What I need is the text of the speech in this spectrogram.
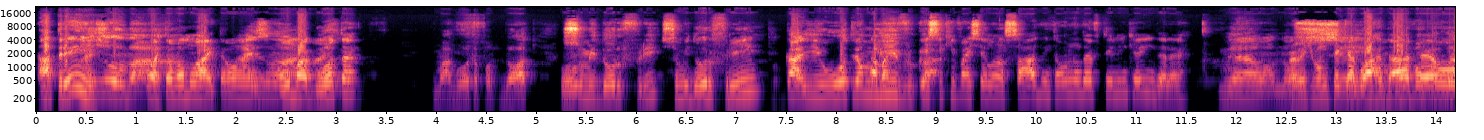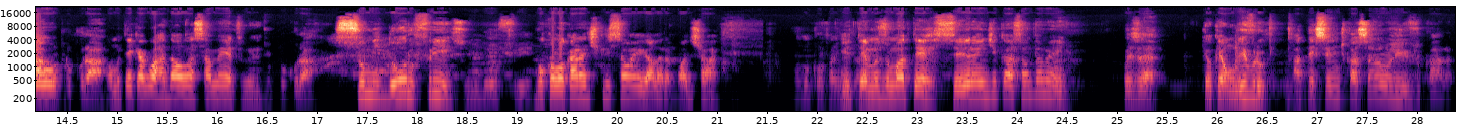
Ah, três? Mais uma. Então vamos lá. Então, mais uma, uma gota. Uma, uma gota.doc. Sumidouro Free. Sumidouro Free. Cara, e o outro é um tá, livro, cara. Esse que vai ser lançado, então não deve ter link ainda, né? Não, não Provavelmente vamos ter que aguardar vamos, vamos, até procurar, o... Vamos procurar. Vamos ter que aguardar o lançamento, né? Vamos procurar. Sumidouro Free. Sumidouro Free. Vou colocar na descrição aí, galera. Pode deixar. E temos uma terceira indicação também. Pois é. Que é o que? É um livro? A terceira indicação é um livro, cara.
